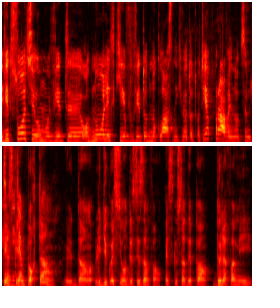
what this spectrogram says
від соціуму, від е, однолітків, від однокласників. От, от, от як правильно цим, цим дітям? important euh, dans l'éducation de ces enfants Est-ce que ça dépend de la famille,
